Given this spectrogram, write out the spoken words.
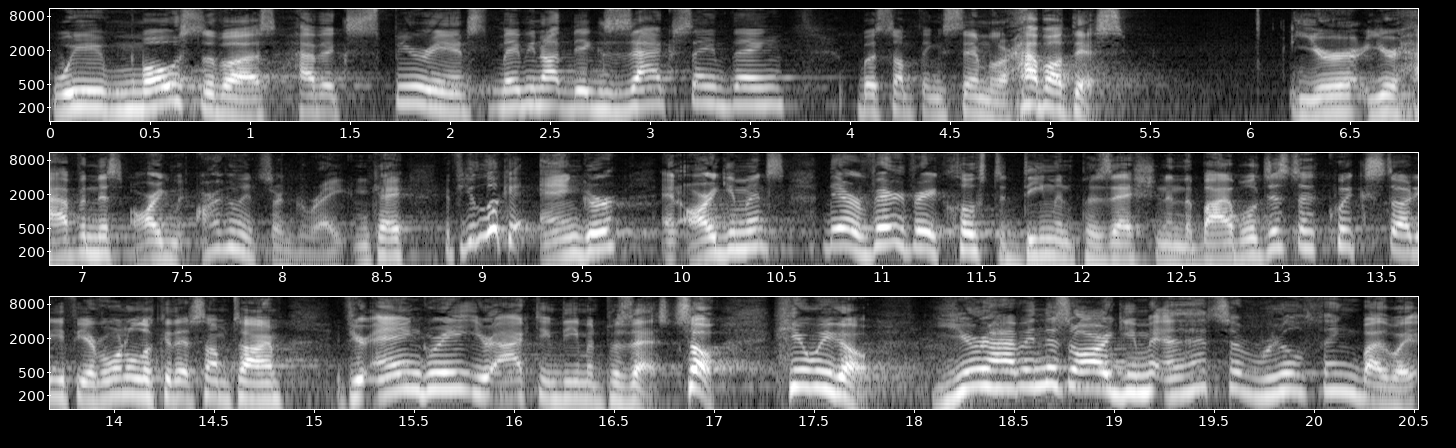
we, most of us, have experienced maybe not the exact same thing, but something similar. How about this? You're, you're having this argument. Arguments are great, okay? If you look at anger and arguments, they are very, very close to demon possession in the Bible. Just a quick study if you ever want to look at it sometime. If you're angry, you're acting demon possessed. So here we go. You're having this argument, and that's a real thing, by the way.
